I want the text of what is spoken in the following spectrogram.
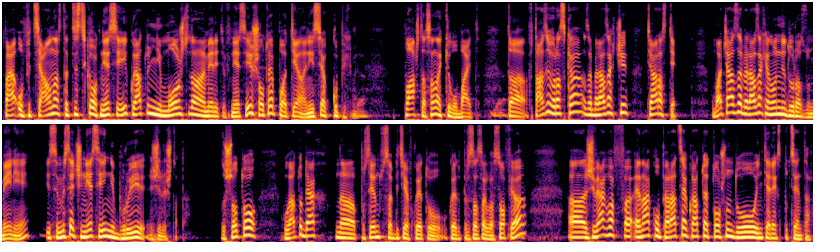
Това е официална статистика от НСИ, която не можете да намерите в НСИ, защото е платена. Ние си я купихме. Да. Плаща се на килобайт. Та, в тази връзка забелязах, че тя расте. Обаче аз забелязах едно недоразумение и си мисля, че НСИ не брои жилищата. Защото когато бях на последното събитие, в което, което присъствах в София, а, живях в една кооперация, която е точно до Интерекспо център.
